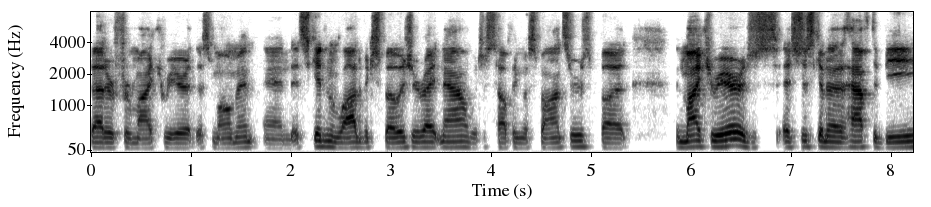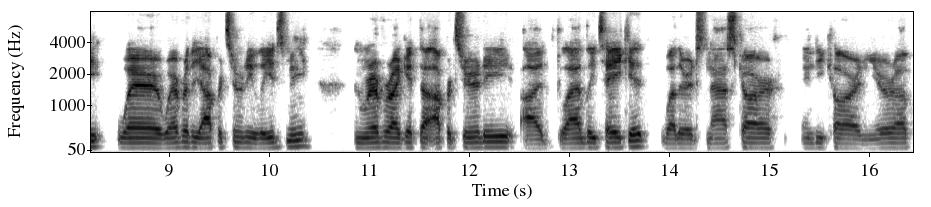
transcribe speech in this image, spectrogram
better for my career at this moment, and it's getting a lot of exposure right now, which is helping with sponsors. But in my career, it's just, it's just to have to be where wherever the opportunity leads me. And wherever I get the opportunity, I'd gladly take it, whether it's NASCAR, IndyCar in Europe,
